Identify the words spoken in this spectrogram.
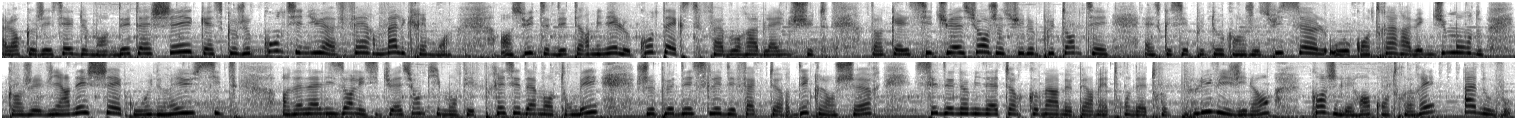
alors que j'essaye de m'en détacher? Qu'est-ce que je continue à faire malgré moi? Ensuite, déterminer le contexte favorable à une chute. Dans quelle situation je suis le plus tenté? Est-ce que c'est plutôt quand je suis seul ou au contraire avec du monde? Quand je vis un échec ou une réussite? En analysant les situations qui m'ont fait précédemment tomber, je peux déceler des facteurs déclencheurs. Ces dénominateurs communs me permettront d'être plus vigilant quand je les rencontrerai à nouveau.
